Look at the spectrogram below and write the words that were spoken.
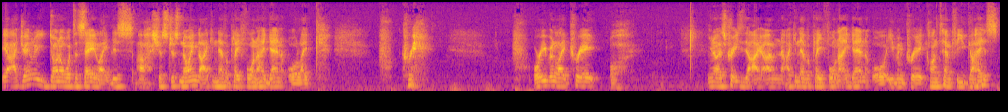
Yeah, I generally don't know what to say, like this, uh, just, just knowing that I can never play Fortnite again or like, create, or even like create, oh, you know, it's crazy that I I'm, I can never play Fortnite again or even create content for you guys.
